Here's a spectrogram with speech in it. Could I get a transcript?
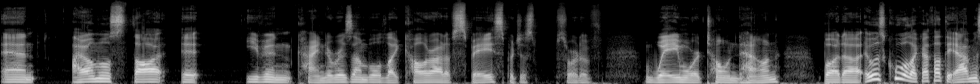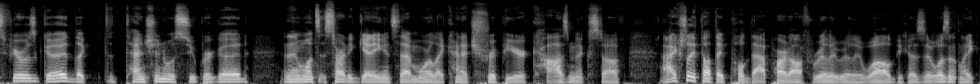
and I almost thought it even kind of resembled like Color Out of Space, but just sort of way more toned down. But uh, it was cool. Like I thought the atmosphere was good. Like the tension was super good. And then once it started getting into that more like kind of trippier cosmic stuff, I actually thought they pulled that part off really, really well because it wasn't like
